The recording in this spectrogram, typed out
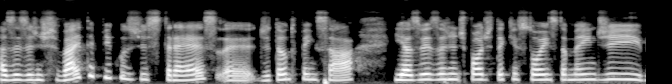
às vezes a gente vai ter picos de estresse, eh, de tanto pensar, e às vezes a gente pode ter questões também de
